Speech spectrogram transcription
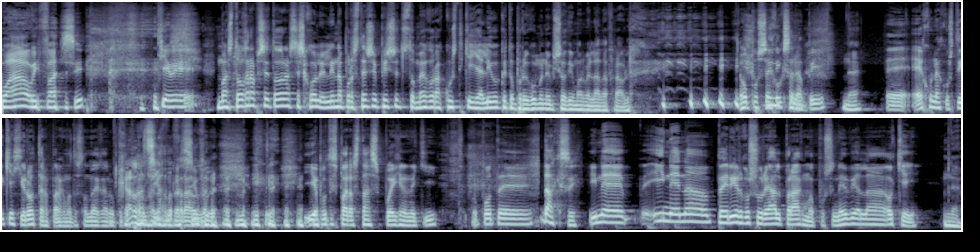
wow η φάση. και μας το έγραψε τώρα σε σχόλιο. Λέει να προσθέσω επίσης ότι στο μέγαρο ακούστηκε για λίγο και το προηγούμενο επεισόδιο μαρμελάδα φράουλα. Όπως Δεν έχω ήξερα. ξαναπεί, ναι. Ε, έχουν ακουστεί και χειρότερα πράγματα στο Μέγαρο που Καλά, το Μαρμελάδα σίγουρα, Φράουλα. σίγουρα. εννοείται. ή από τις παραστάσεις που έγιναν εκεί. Οπότε, εντάξει, είναι, είναι ένα περίεργο σουρεάλ πράγμα που συνέβη, αλλά οκ. ναι.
